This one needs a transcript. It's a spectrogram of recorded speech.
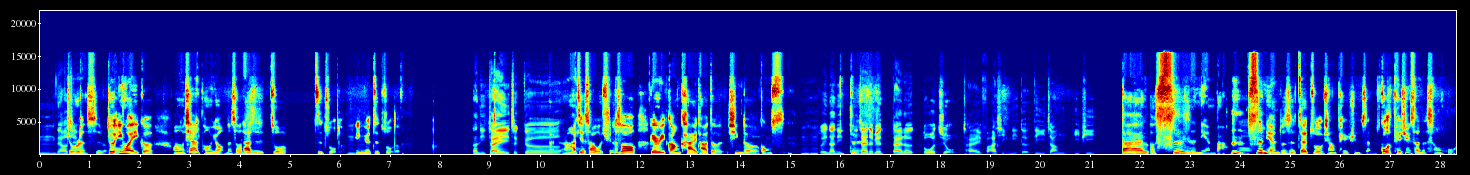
嗯，了解就。认识了。就哦因为一个嗯，现在朋友那时候他是做制作的，嗯音乐制作的，那你在这个然后他介绍我去。那时候 Gary 刚开他的新的公司，嗯哼，所以那你你在那边待了多久才发行你的第一张 E EP？待了四年吧，嗯，哦四年就是在做像培训生，过培训生的生活。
